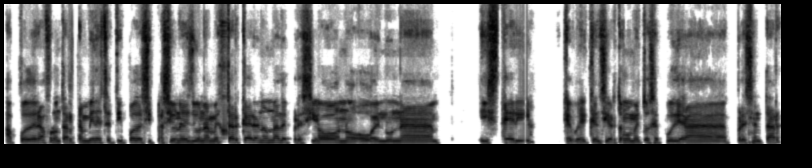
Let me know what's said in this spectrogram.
a poder afrontar también este tipo de situaciones de una mejor caer en una depresión o, en una histeria que, que, en cierto momento se pudiera presentar.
